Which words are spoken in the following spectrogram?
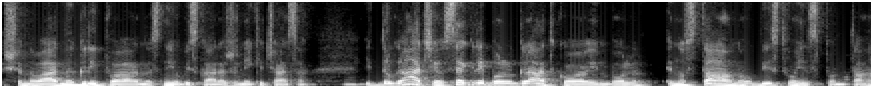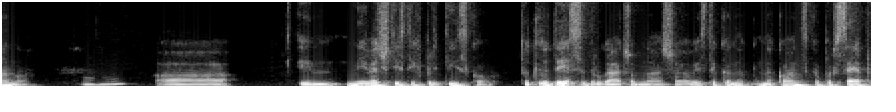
še navadna gripa nas ni obiskala že nekaj časa. In drugače, vse gre bolj gladko in bolj enostavno, v bistvu in spontano. Uh in ni več tistih pritiskov. Tudi ljudje se drugače obnašajo. Veste, na, na koncu, ko preseb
